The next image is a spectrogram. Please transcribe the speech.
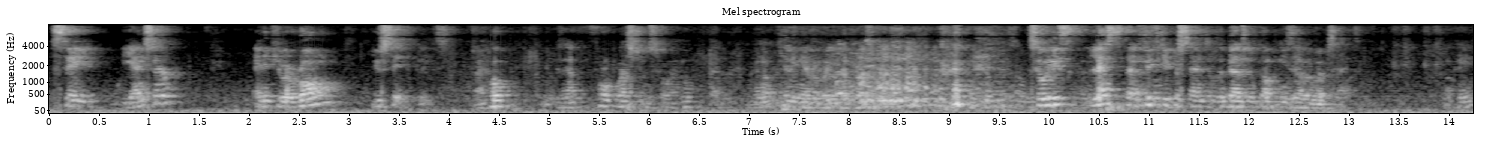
say the answer, and if you are wrong, you sit, please. I hope, because I have four questions, so I hope that I'm not killing everybody. so it is less than 50% of the Belgian companies have a website. Okay?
